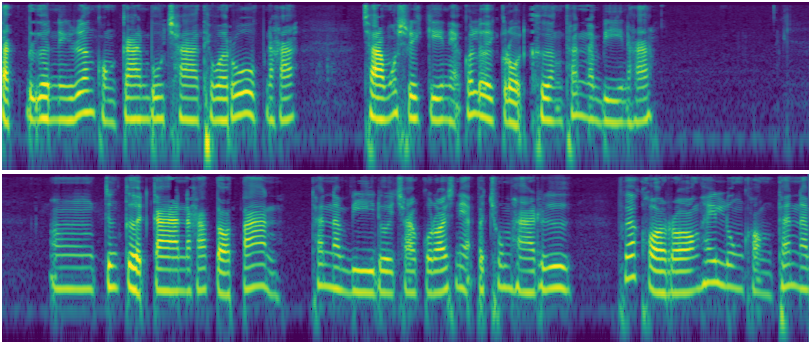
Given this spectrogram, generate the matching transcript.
ตักเตือนในเรื่องของการบูชาเทวรูปนะคะ ชาวมุชริกีเนี่ยก็เลยโกรธเคืองท่านนาบีนะคะจึงเกิดการนะคะต่อต้านท่านนาบี โดยชาวกุรอชเนี่ยประชุมหารือ เพื่อขอร้องให้ลุงของท่านนา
